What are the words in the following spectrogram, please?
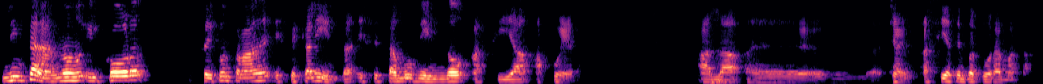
l'interno, il core, se contrae e se calienta e si sta muovendo hacia afuera, alla, eh, cioè hacia temperatura más alta.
